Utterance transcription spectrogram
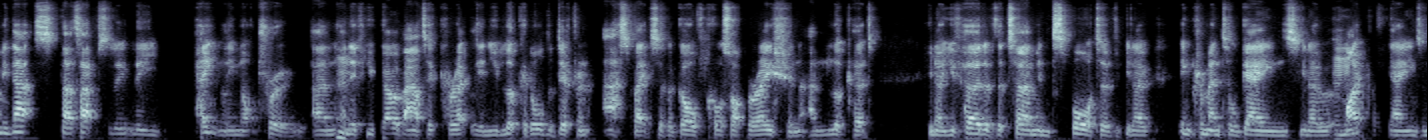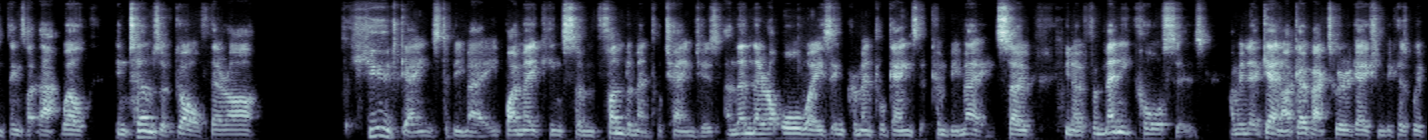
mean that's that's absolutely patently not true. And mm. and if you go about it correctly and you look at all the different aspects of a golf course operation and look at you know you've heard of the term in sport of you know incremental gains you know mm. micro gains and things like that well in terms of golf there are huge gains to be made by making some fundamental changes and then there are always incremental gains that can be made so you know for many courses I mean, again, I go back to irrigation because we're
